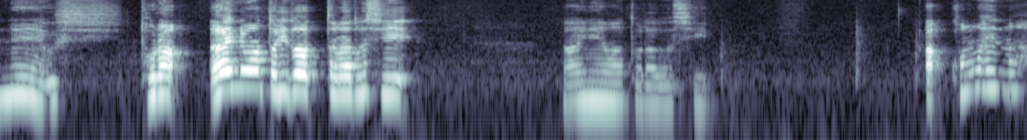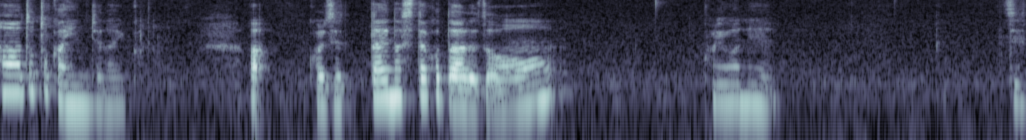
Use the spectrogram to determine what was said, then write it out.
ねえうし虎。来年は鳥だ虎年。来年は虎年。あこの辺のハードとかいいんじゃないかな。あこれ絶対載せたことあるぞ。これはね絶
